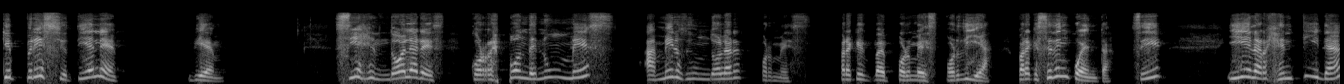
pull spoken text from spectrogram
¿Qué precio tiene? Bien, si es en dólares, corresponde en un mes a menos de un dólar por mes, para que, eh, por mes, por día, para que se den cuenta, ¿sí? Y en Argentina,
